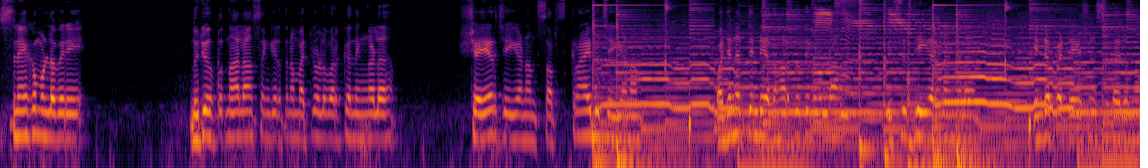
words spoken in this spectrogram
സ്നേഹമുള്ളവരെ നൂറ്റി മുപ്പത്തിനാലാം സങ്കീർത്തനം മറ്റുള്ളവർക്ക് നിങ്ങൾ ഷെയർ ചെയ്യണം സബ്സ്ക്രൈബ് ചെയ്യണം. വചനത്തിന്റെ യഥാർത്ഥത്തിലുള്ള വിശുദ്ധീകരണങ്ങൾ ഇന്റർപ്രറ്റേഷൻസ് തരുന്നു.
